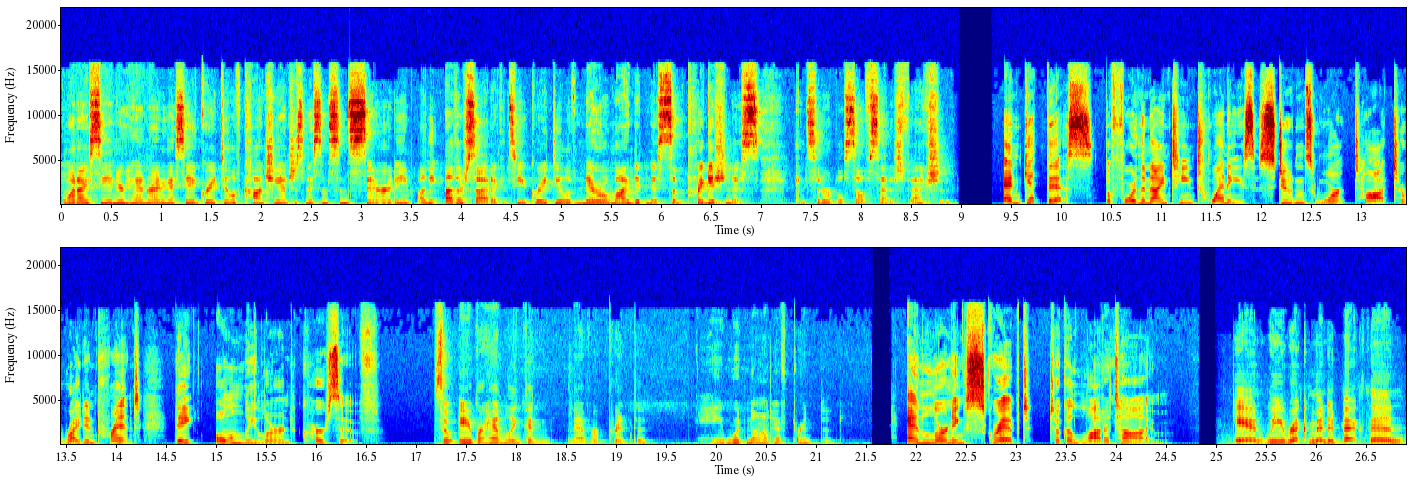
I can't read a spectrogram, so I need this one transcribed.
What I see in your handwriting, I see a great deal of conscientiousness and sincerity. On the other side, I can see a great deal of narrow mindedness, some priggishness, considerable self satisfaction. And get this before the 1920s, students weren't taught to write in print, they only learned cursive. So Abraham Lincoln never printed? He would not have printed. And learning script took a lot of time. And we recommended back then,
